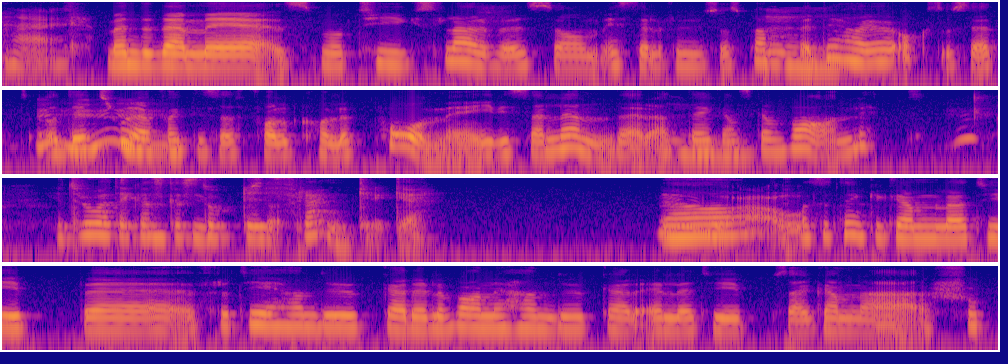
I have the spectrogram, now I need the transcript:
Nej. Men det där med små tygslarver som istället för hushållspapper, Mm. det har jag också sett. Och det tror jag Mhm. faktiskt att folk håller på med i vissa länder, att det är Mm. ganska vanligt. Jag tror att det är ganska Typ stort i. Frankrike. Ja, Wow. alltså jag tänker gamla typ eh, frottéhanddukar eller vanliga handdukar eller typ så här gamla skjortor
